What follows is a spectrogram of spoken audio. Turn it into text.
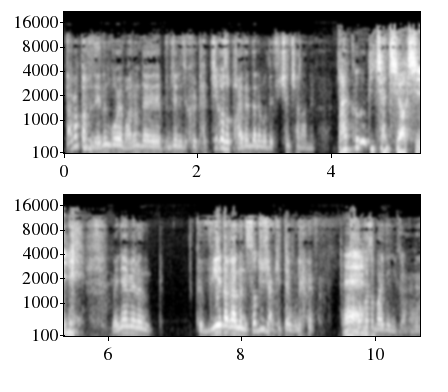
따로 따로 내는 거에 많은데 문제는 이제 그걸 다 찍어서 봐야 된다는 건데 귀찮잖아 내가. 아, 그건 귀찮지, 확실히. 왜냐면은 그 위에다가는 써주지 않기 때문에 예. 들어가서 봐야 되니까. 예,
